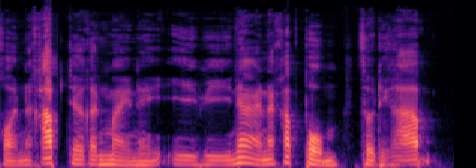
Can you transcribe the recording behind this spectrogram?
ก่อนนะครับ เจอกันใหม่ใน EP หน้านะครับผม สวัสดีครับ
